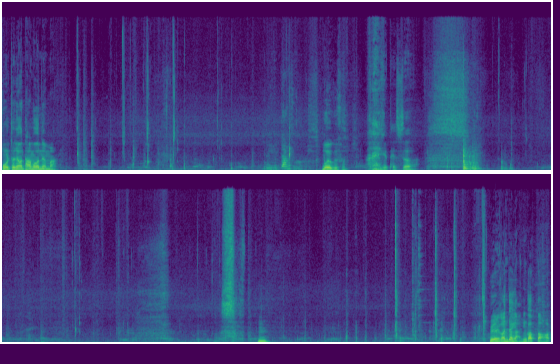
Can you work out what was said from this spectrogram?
오늘 저녁은 다 먹었네, 엄마. 이 땅에서 먹어. 뭐야, 그 손? 아, 이게 됐어. 음. 왜 애간장이 아닌갑다?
